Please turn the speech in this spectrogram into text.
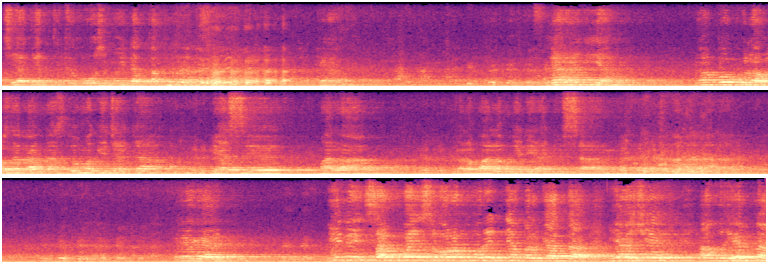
saya akan terkeruk semua yang datang. ya. Dan iya. Ngapa pula Ustaz Anas tu pakai cadar? Biasa malam. Kalau malam jadi Anissa. Ya kan? Ini sampai seorang muridnya berkata, Ya Syekh, azhirna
